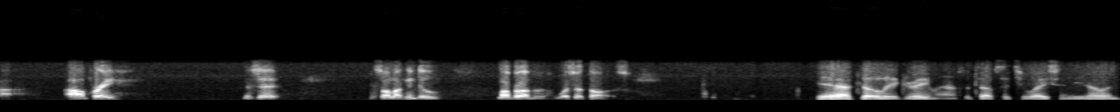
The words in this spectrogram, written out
I, I'll pray. That's it. That's all I can do. My brother, what's your thoughts? Yeah, I totally agree, man. It's a tough situation, you know, and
